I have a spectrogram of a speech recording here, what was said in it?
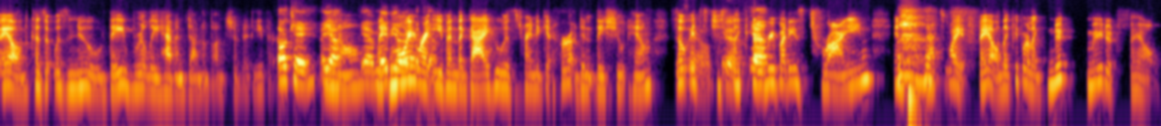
failed because it was new. They really haven't done a bunch of it either. okay you yeah know? yeah like maybe you're right, Moira, yeah. even the guy who was trying to get her, out, didn't they shoot him? So They it's failed, just yeah. like Yeah. everybody's trying, and that's why it failed. Like people are like, Nick made it fail.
